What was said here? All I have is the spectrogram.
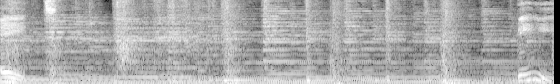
Ate. Be.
